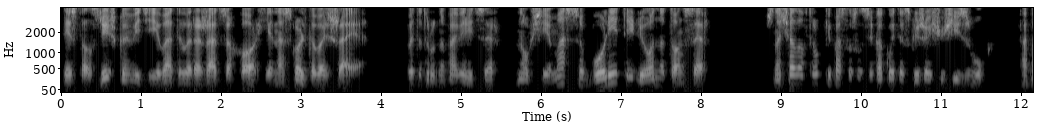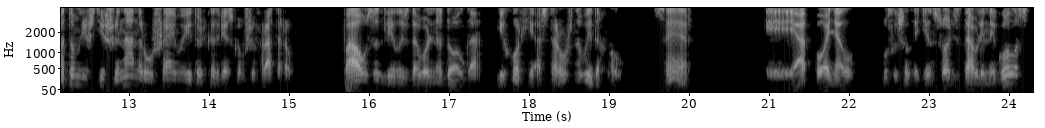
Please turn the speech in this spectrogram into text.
Ты стал слишком витиевато выражаться, Хорхе. Насколько большая?» «В это трудно поверить, сэр, но общая масса более триллиона тонн, сэр». Сначала в трубке послышался какой-то скрежещущий звук, а потом лишь тишина, нарушаемая только треском шифраторов. Пауза длилась довольно долго, и Хорхе осторожно выдохнул. «Сэр!» «И я понял», — услышал Этинсоль сдавленный голос,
